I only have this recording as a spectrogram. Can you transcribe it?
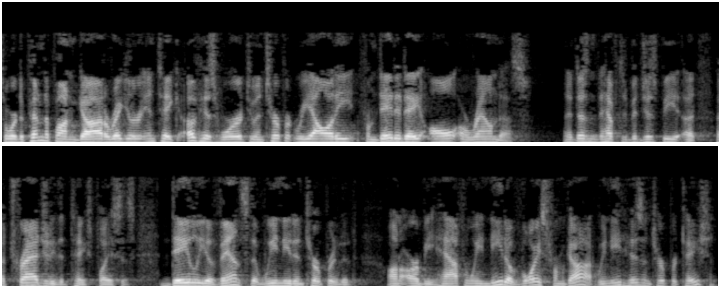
So we're dependent upon God, a regular intake of His Word to interpret reality from day to day all around us. And it doesn't have to just be a, a tragedy that takes place. It's daily events that we need interpreted on our behalf, and we need a voice from God. We need His interpretation.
